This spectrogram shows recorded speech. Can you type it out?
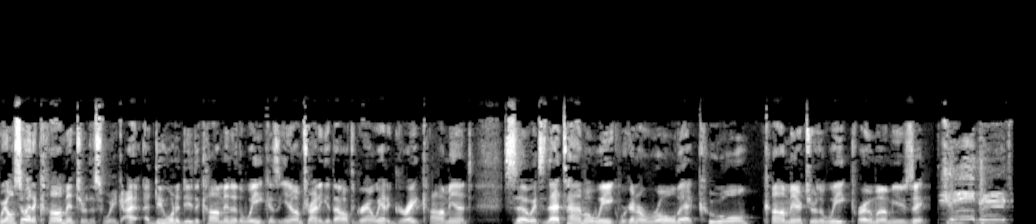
we also had a commenter this week. I, I do want to do the comment of the week because, you know, I'm trying to get that off the ground. We had a great comment. So it's that time of week. We're going to roll that cool commenter of the week promo music. Comment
